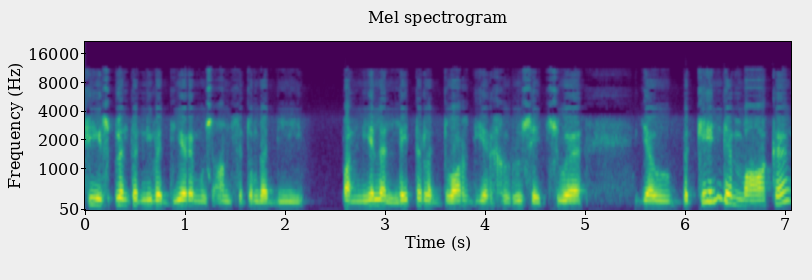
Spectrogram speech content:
vier splinternuwe deure moes aansit omdat die panele letterlik dwarsdeur geroes het. So jou bekende make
